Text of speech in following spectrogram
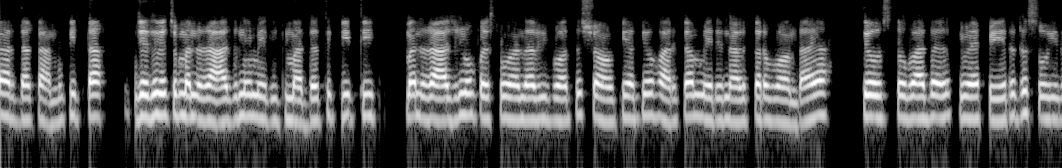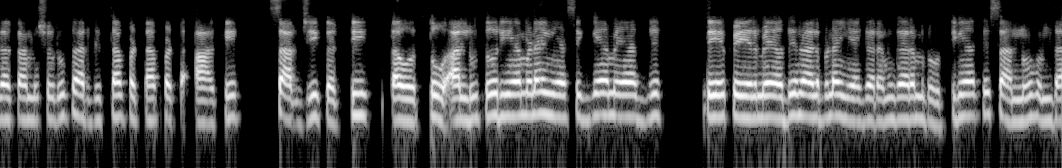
ਘਰ ਦਾ ਕੰਮ ਕੀਤਾ, ਜਿਹਦੇ ਵਿੱਚ ਮਨਰਾਜ ਨੇ ਮੇਰੀ ਮਦਦ ਕੀਤੀ। ਮਨਰਾਜ ਨੂੰ ਪਸ਼ੂਆਂ ਦਾ ਵੀ ਬਹੁਤ ਸ਼ੌਂਕ ਆ ਤੇ ਉਹ ਹਰ ਕੰਮ ਮੇਰੇ ਨਾਲ ਕਰਵਾਉਂਦਾ ਆ ਤੇ ਉਸ ਤੋਂ ਬਾਅਦ ਮੈਂ ਫੇਰ ਰਸੋਈ ਦਾ ਕੰਮ ਸ਼ੁਰੂ ਕਰ ਦਿੱਤਾ। ਫਟਾਫਟ ਆ ਕੇ ਸਬਜ਼ੀ ਕੱਟੀ ਤਾਂ ਉਹ ਤੋਂ ਆਲੂ ਤੋਰੀਆਂ ਬਣਾਈਆਂ ਸੀਗੀਆਂ ਮੈਂ ਅੱਜ ਤੇ ਫੇਰ ਮੈਂ ਉਹਦੇ ਨਾਲ ਬਣਾਈਆਂ ਗਰਮ-ਗਰਮ ਰੋਟੀਆਂ ਤੇ ਸਾਨੂੰ ਹੁੰਦਾ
